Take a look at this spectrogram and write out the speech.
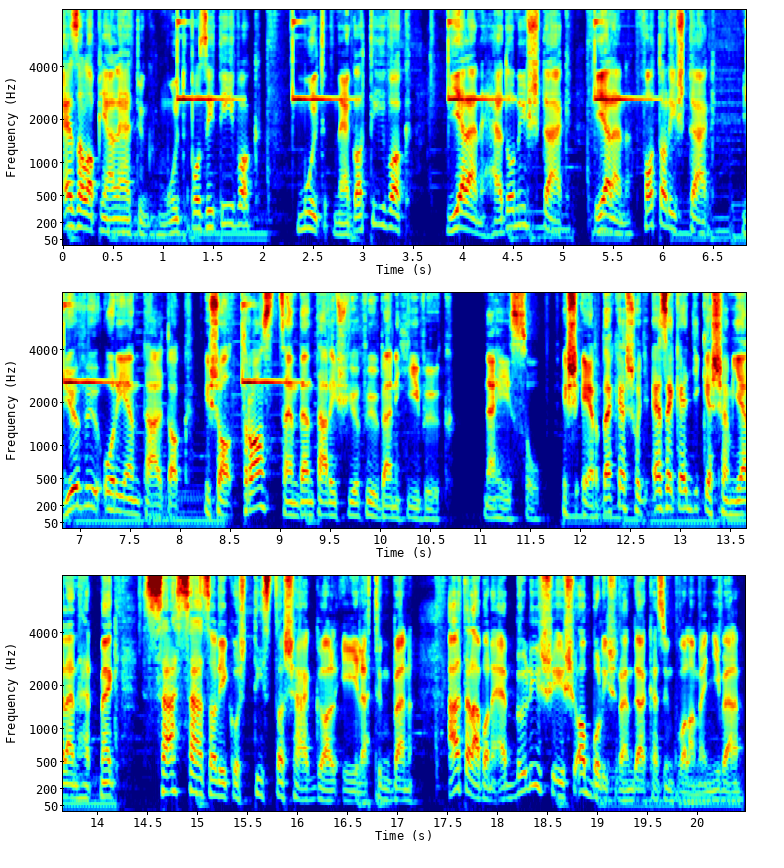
Ez alapján lehetünk múlt pozitívak, múlt negatívak, jelen hedonisták, jelen fatalisták, jövő orientáltak és a transzcendentális jövőben hívők. Nehéz szó. És érdekes, hogy ezek egyike sem jelenhet meg százszázalékos tisztasággal életünkben. Általában ebből is és abból is rendelkezünk valamennyivel.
